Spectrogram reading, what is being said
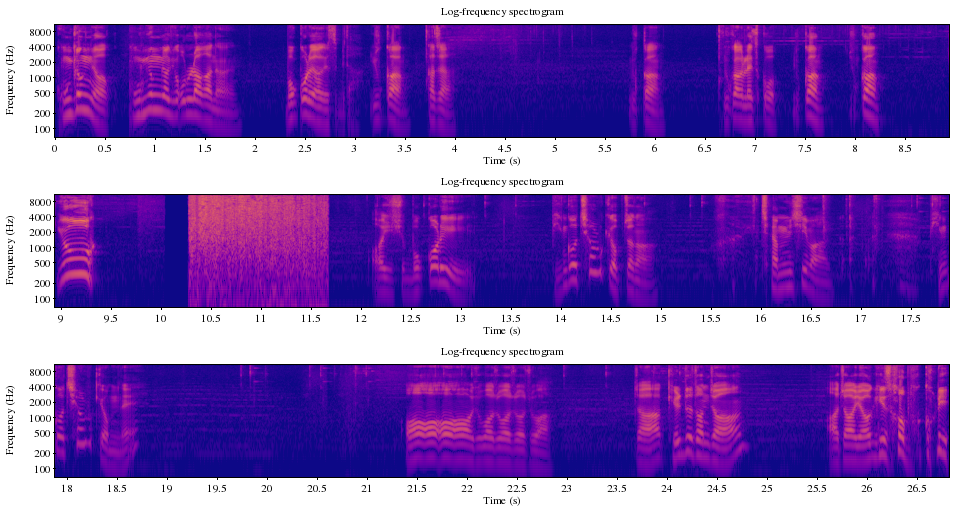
공격력 공격력이 올라가는 목걸이 가겠습니다. 6강 가자. 6강. 6강 let's go. 6강 6강. 6 아이씨 목걸이 빈 거 채울 게 없잖아. 잠시만. 빈 거 채울 게 없네 어어어어 좋아 좋아 좋아 좋아. 자 길드 던전. 아저 여기서 목걸이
